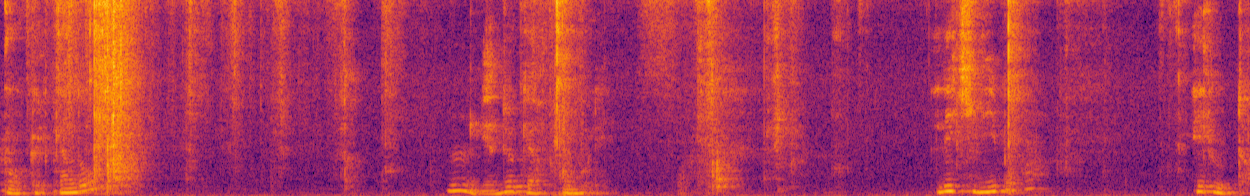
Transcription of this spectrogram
pour quelqu'un d'autre. Hmm, il y a deux cartes volées. L'équilibre et l'automne.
